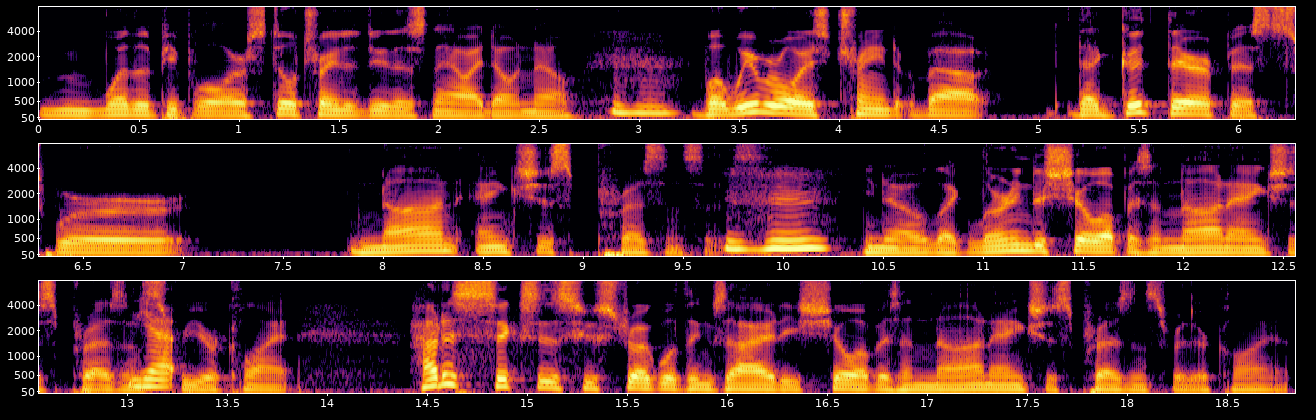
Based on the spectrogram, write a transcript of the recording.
Whether people are still trained to do this now, I don't know. Mm-hmm. But we were always trained about that good therapists were non-anxious presences. Mm-hmm. You know, like learning to show up as a non-anxious presence Yep. for your client. How do sixes who struggle with anxiety show up as a non-anxious presence for their client?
